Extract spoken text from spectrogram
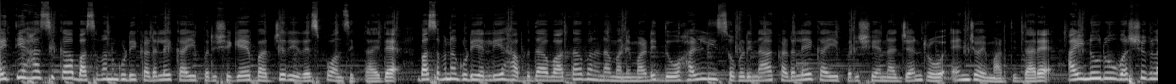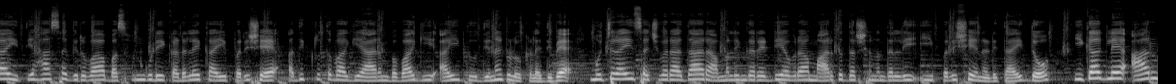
ಐತಿಹಾಸಿಕ ಬಸವನಗುಡಿ ಕಡಲೆಕಾಯಿ ಪರಿಷೆಗೆ ಭರ್ಜರಿ ರೆಸ್ಪಾನ್ಸ್ ಸಿಗ್ತಾ ಇದೆ ಬಸವನಗುಡಿಯಲ್ಲಿ ಹಬ್ಬದ ವಾತಾವರಣ ಮನೆ ಮಾಡಿದ್ದು ಹಳ್ಳಿ ಸೊಗಡಿನ ಕಡಲೆಕಾಯಿ ಪರಿಷೆಯನ್ನ ಜನರು ಎಂಜಾಯ್ ಮಾಡ್ತಿದ್ದಾರೆ. ಐನೂರು ವರ್ಷಗಳ ಇತಿಹಾಸವಿರುವ ಬಸವನಗುಡಿ ಕಡಲೆಕಾಯಿ ಪರಿಷೆ ಅಧಿಕೃತವಾಗಿ ಆರಂಭವಾಗಿ ಐದು ದಿನಗಳು ಕಳೆದಿವೆ. ಮುಜರಾಯಿ ಸಚಿವರಾದ ರಾಮಲಿಂಗರೆಡ್ಡಿ ಅವರ ಮಾರ್ಗದರ್ಶನದಲ್ಲಿ ಈ ಪರಿಷೆ ನಡೀತಾ ಇದ್ದು, ಈಗಾಗಲೇ ಆರು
